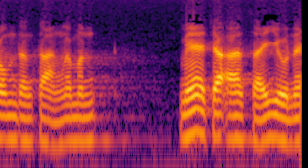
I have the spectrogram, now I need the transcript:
รมณ์ต่าง ๆ แล้วมันแม้จะอาศัยอยู่ใน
